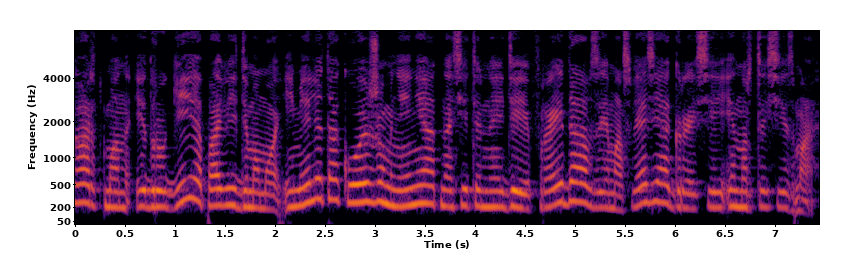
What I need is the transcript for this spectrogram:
Хартман и другие, по-видимому, имели такое же мнение относительно идеи Фрейда о взаимосвязи агрессии и нарциссизма.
